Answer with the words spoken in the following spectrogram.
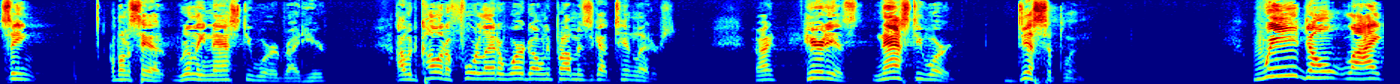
See, I'm going to say a really nasty word right here. I would call it a four letter word. The only problem is it's got 10 letters. All right? Here it is. Nasty word. Discipline. We don't like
